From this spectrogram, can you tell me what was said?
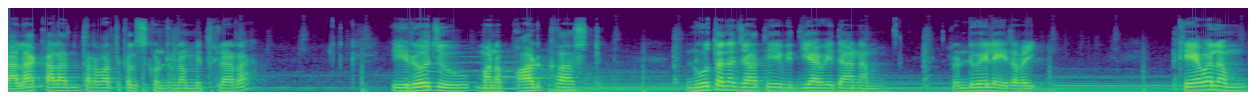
చాలా కాలం తర్వాత కలుసుకుంటున్నాం మిత్రులారా ఈరోజు మన పాడ్కాస్ట్ నూతన జాతీయ విద్యా విధానం రెండు వేల ఇరవై. కేవలం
